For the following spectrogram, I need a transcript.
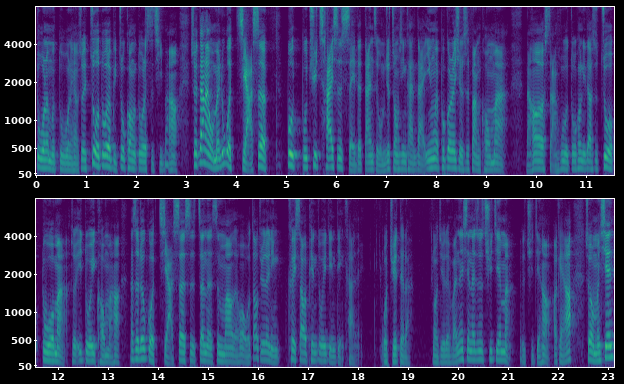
多那么多呢！所以做多了比做空的多了十七八啊！所以当然，我们如果假设不不去猜是谁的单子，我们就中心看待，因为 Put Ratio 是放空嘛。然后散户多空力道是做多嘛，所以一多一空嘛哈。但是如果假设是真的是猫的话，我倒觉得你可以稍微偏多一点点看诶，我觉得啦，我觉得反正现在就是区间嘛，就是区间哈。OK 好，所以我们先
